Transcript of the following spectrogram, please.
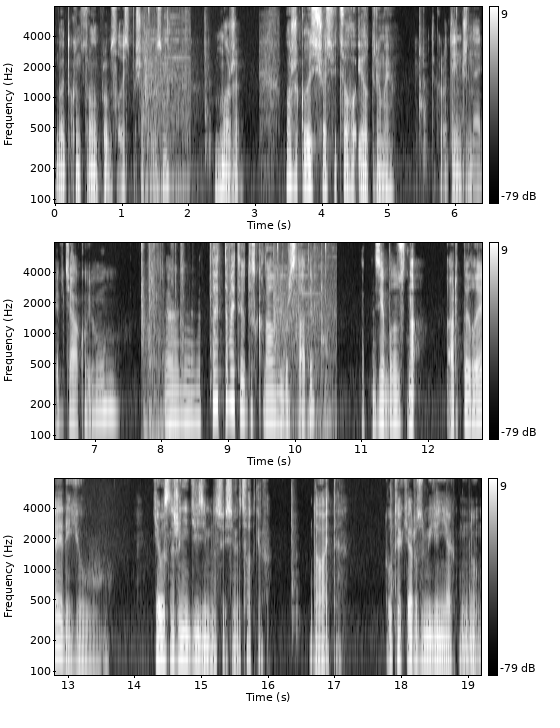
давайте конструктивну промисловість спочатку візьму. Може. Може, колись щось від цього і отримаю. Так, роти інженерів, дякую. Е, та- давайте вдосконалені верстати. Так, є бонус на артилерію. Є виснаження дивізії мінус 8%. Давайте. Тут, як я розумію, я ніяк, ну,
